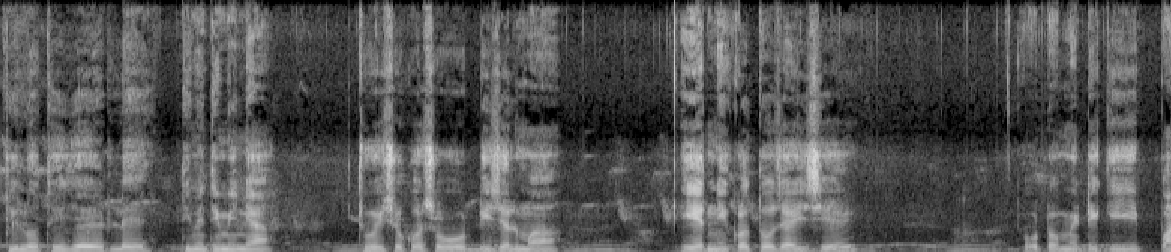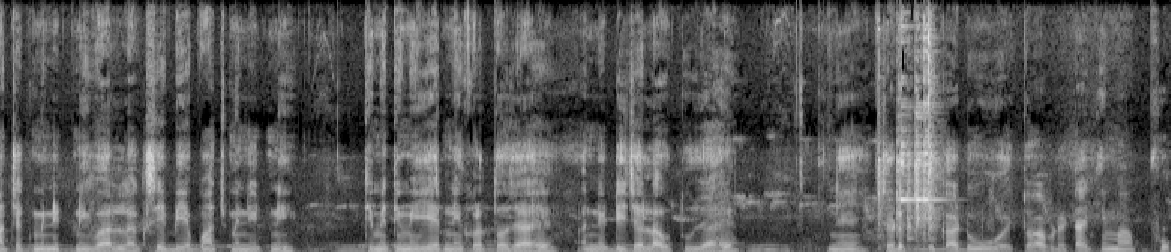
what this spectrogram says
ઢીલો થઈ જાય એટલે ધીમે ધીમે ત્યાં જોઈ શકો છો, ડીઝલમાં એર નીકળતો જાય છે. ઓટોમેટિક એ પાંચેક મિનિટની વાર લાગશે, બે પાંચ મિનિટની. ધીમે ધીમે એર નીકળતો જાહે અને ડીઝલ આવતું જાહે. ને ઝડપથી કાઢવું હોય તો આપણે ટાંકીમાં ફૂંક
